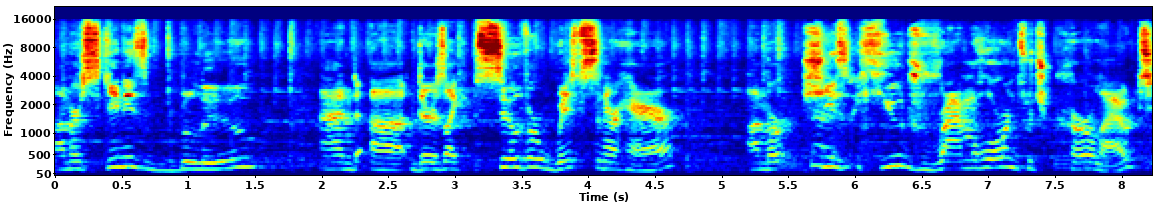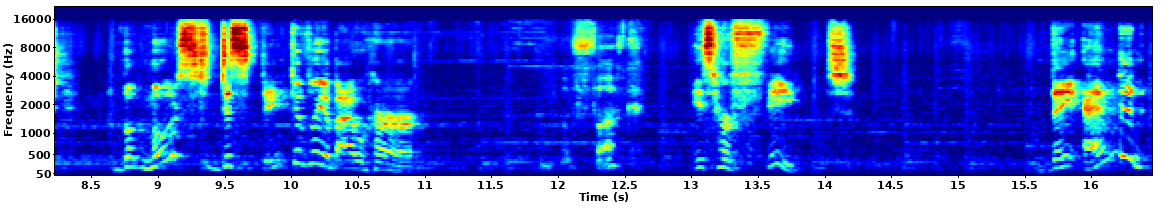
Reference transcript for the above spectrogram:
Um, her skin is blue, and uh, there's like silver wisps in her hair. Um, her, she has huge ram horns which curl out. But most distinctively about her, the fuck, is her feet. They end in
